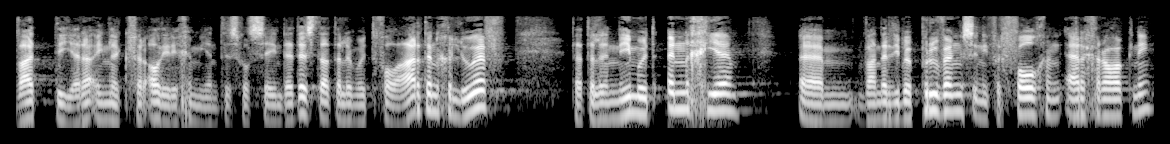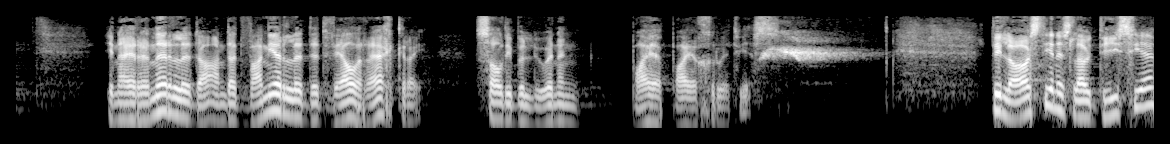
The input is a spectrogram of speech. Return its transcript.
wat die Here eintlik vir al hierdie gemeentes wil sê en dit is dat hulle moet volhard in geloof dat hulle nie moet ingee ehm um, wanneer die beproewings en die vervolging erg raak nie en hy herinner hulle daaraan dat wanneer hulle dit wel reg kry sal die beloning baie baie groot wees. Die laaste een is Laodicea.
